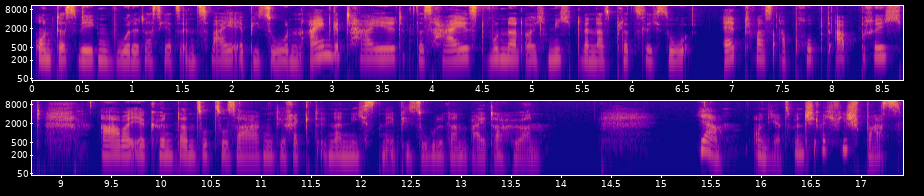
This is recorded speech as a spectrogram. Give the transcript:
Und deswegen wurde das jetzt in zwei Episoden eingeteilt. Das heißt, wundert euch nicht, wenn das plötzlich so etwas abrupt abbricht. Aber ihr könnt dann sozusagen direkt in der nächsten Episode dann weiterhören. Ja, und jetzt wünsche ich euch viel Spaß.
